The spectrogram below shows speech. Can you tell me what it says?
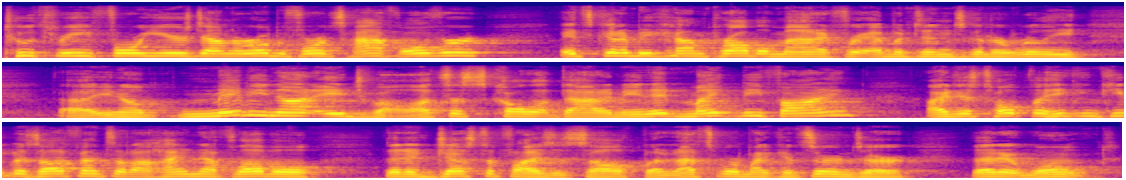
two, three, four years down the road before it's half over, it's going to become problematic for Edmonton. It's going to really, uh, you know, maybe not age well. Let's just call it that. I mean, it might be fine. I just hope that he can keep his offense at a high enough level that it justifies itself. But that's where my concerns are that it won't.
